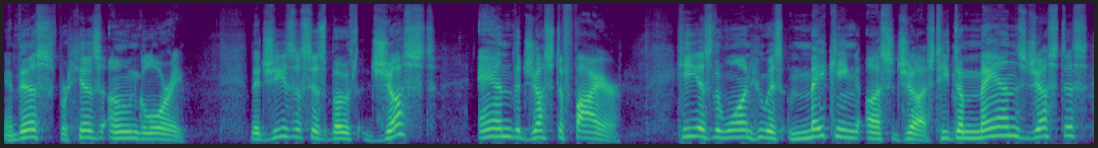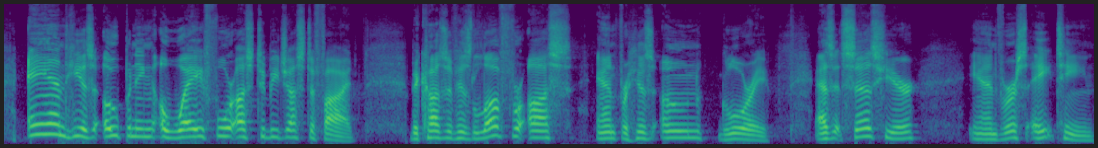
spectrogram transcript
and this for his own glory. That Jesus is both just and the justifier. He is the one who is making us just. He demands justice, and he is opening a way for us to be justified because of his love for us and for his own glory. As it says here in verse 18,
